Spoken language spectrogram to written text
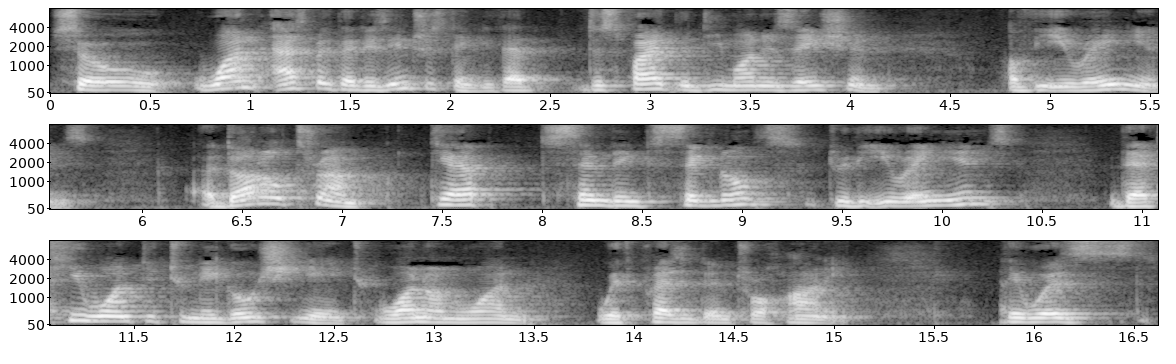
So, one aspect that is interesting is that despite the demonization of the Iranians, uh, Donald Trump kept sending signals to the Iranians that he wanted to negotiate one on one with President Rouhani. There was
